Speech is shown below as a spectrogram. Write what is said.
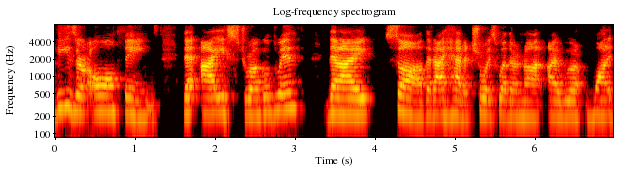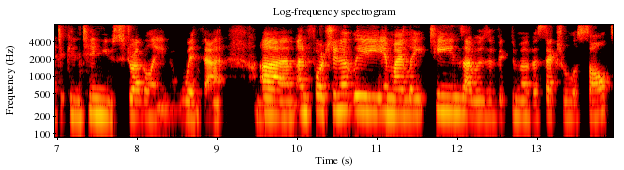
these are all things that I struggled with that I saw that I had a choice whether or not I w- wanted to continue struggling with that. Mm-hmm. Um, unfortunately, in my late teens, I was a victim of a sexual assault.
